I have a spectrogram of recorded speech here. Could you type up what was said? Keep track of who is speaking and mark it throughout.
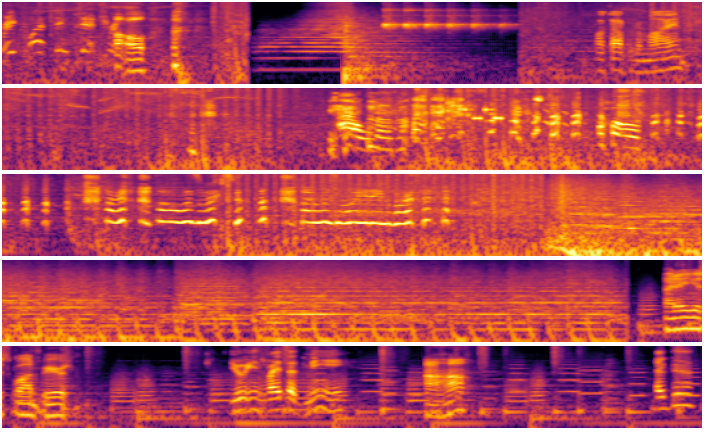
Speaker 1: Requesting sentry.
Speaker 2: Uh-oh.
Speaker 3: Watch out for the mine.
Speaker 4: Ow!
Speaker 3: Those mine.
Speaker 4: Oh,
Speaker 2: I was I was waiting for it. Why do you squad beers?
Speaker 4: You invited me.
Speaker 2: Uh-huh.
Speaker 4: I didn't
